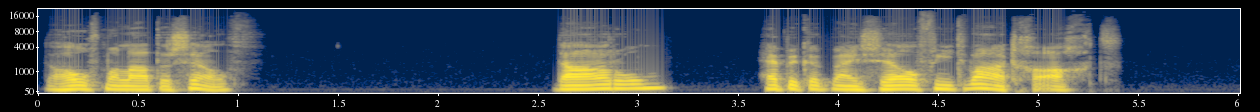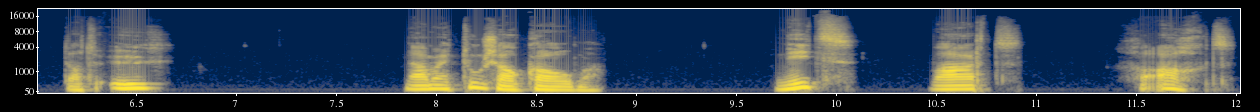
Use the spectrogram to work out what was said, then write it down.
de hoofdman later zelf? Daarom heb ik het mijzelf niet waard geacht dat u naar mij toe zou komen. Niet waard geacht.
